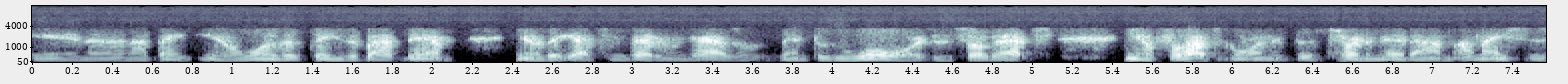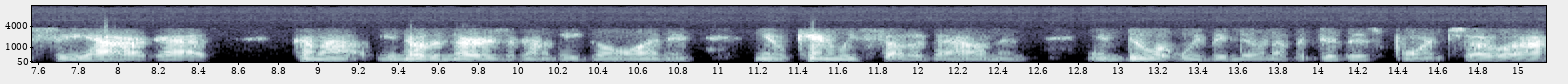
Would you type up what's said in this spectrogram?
And, uh, and I think you know one of the things about them, you know, they got some veteran guys who've been through the wars, and so that's, you know, for us going into the tournament, I'm, I'm anxious to see how our guys come out. You know, the nerves are going to be going, and you know, can we settle down and and do what we've been doing up until this point? So, uh,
